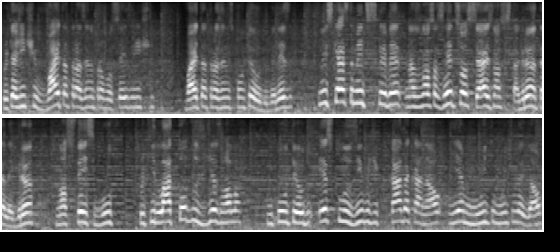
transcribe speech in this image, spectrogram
porque a gente vai estar trazendo para vocês a gente vai estar trazendo esse conteúdo, beleza? Não esquece também de se inscrever nas nossas redes sociais, nosso Instagram, Telegram, nosso Facebook, porque lá todos os dias rola um conteúdo exclusivo de cada canal e é muito, muito legal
